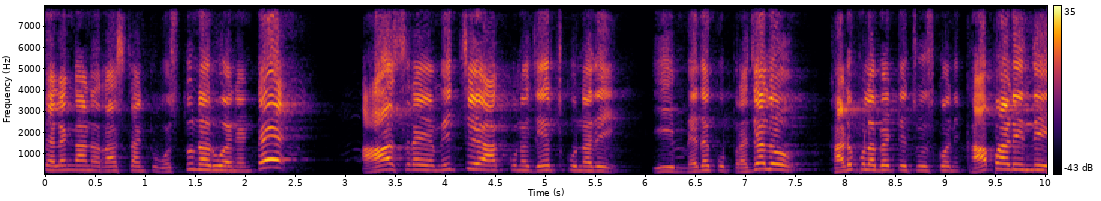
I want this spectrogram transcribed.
తెలంగాణ రాష్ట్రానికి వస్తున్నారు అని అంటే ఆశ్రయం ఇచ్చి హక్కున చేర్చుకున్నది ఈ మెదకు ప్రజలు కడుపులో పెట్టి చూసుకొని కాపాడింది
